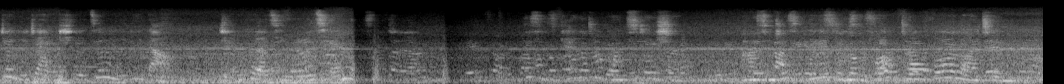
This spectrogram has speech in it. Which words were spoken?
这，一站是京宜地道，乘客请于前门下车。This is Kennedy Road Station. Passengers please use the front door for lighting.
